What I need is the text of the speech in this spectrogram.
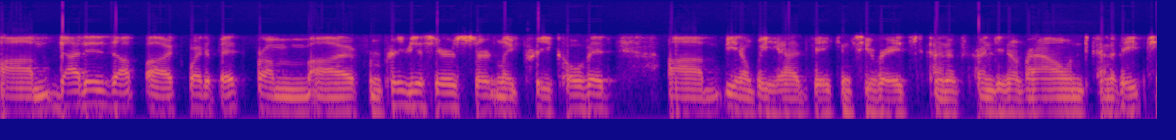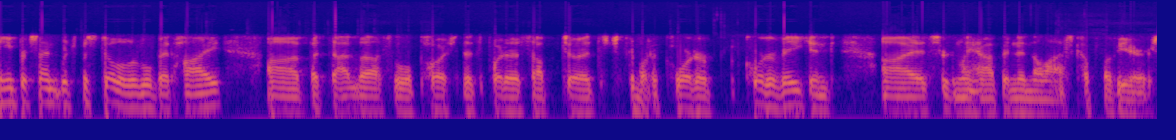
Um, that is up uh, quite a bit from uh, from previous years, certainly pre-COVID. Um, you know, we had vacancy rates kind of trending around kind of 18%, which was still a little bit high, uh, but that last little push that's put us up to it's just about a quarter quarter vacant. Uh, it certainly happened in the last couple of years.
